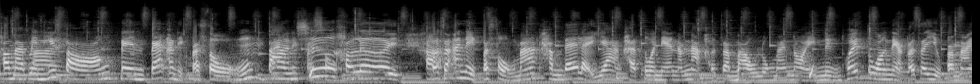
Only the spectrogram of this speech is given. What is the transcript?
พอมาเป็นที่ใช่สองเป็นแป้งอเนกประสงค์อืมตามชื่อเขาเลยค่ะเขาจะอเนกประสงค์มากทำได้หลายอย่างค่ะ ตัวเนี้ยน้ำหนักเขาจะเบาลงมาหน่อยหนึ่งถ้วยตวงเนี่ยก็จะอยู่ประมาณ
